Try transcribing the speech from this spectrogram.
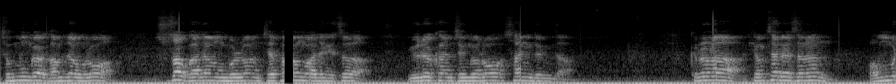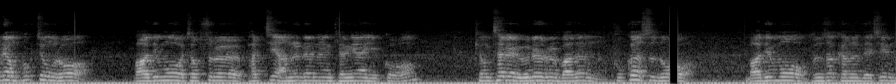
전문가 감정으로 수사 과정은 물론 재판 과정에서 유력한 증거로 사용됩니다. 그러나 경찰에서는 업무량 폭증으로 마디모 접수를 받지 않으려는 경향이 있고 경찰의 의뢰를 받은 국가수도 마디모 분석하는 대신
